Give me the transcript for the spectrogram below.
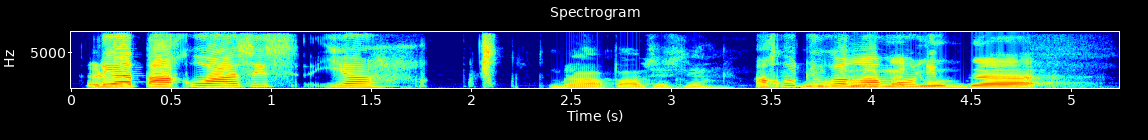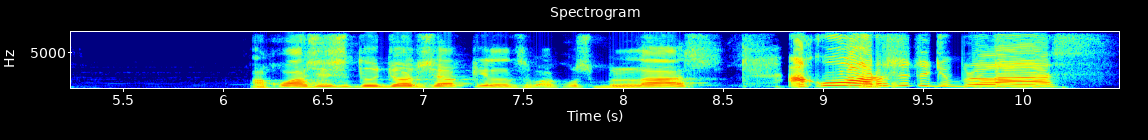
Lihat aku asis ya Berapa asisnya? aku juga nggak mau di juga. Aku asis 7 harusnya kill. Aku 11. Aku harusnya 17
